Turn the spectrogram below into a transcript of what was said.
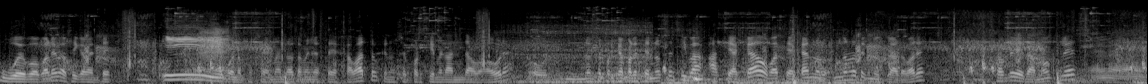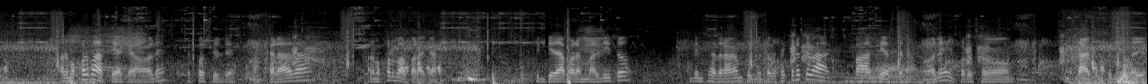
Huevo, ¿vale? Básicamente. Y bueno, pues eh, me han dado también este jabato, que no sé por qué me lo han dado ahora. O no sé por qué aparece, no sé si va hacia acá o va hacia acá, no, no lo tengo muy claro, ¿vale? Sable de Damocles. A lo mejor va hacia acá, ¿vale? Es posible. Mascarada. A lo mejor va para acá. Sin piedad para el maldito. Vence a Dragon 50 veces. Creo que va, va hacia este lado, ¿vale? Y por eso me estaba confundiendo yo.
